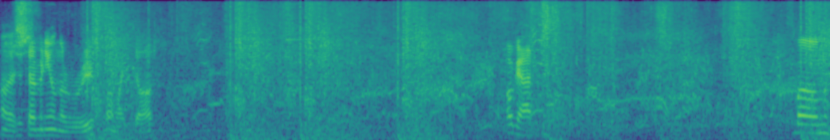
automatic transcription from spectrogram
Oh, there's so many on the roof. Oh my god. Oh god. Boom.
